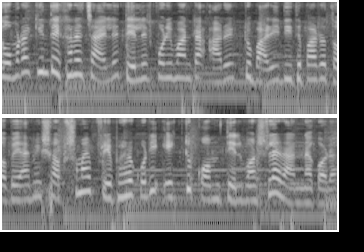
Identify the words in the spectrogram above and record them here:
তোমরা কিন্তু এখানে চাইলে তেলের পরিমাণটা আরও একটু বাড়িয়ে দিতে পারো, তবে আমি সবসময় প্রেফার করি একটু কম তেল মশলা রান্না করা।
